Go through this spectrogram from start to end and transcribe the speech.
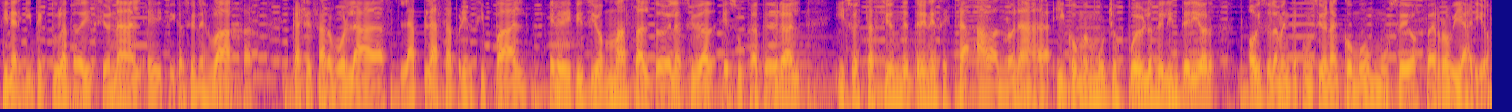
Tiene arquitectura tradicional, edificaciones bajas, calles arboladas, la plaza principal. El edificio más alto de la ciudad es su catedral y su estación de trenes está abandonada y como en muchos pueblos del interior, hoy solamente funciona como un museo ferroviario.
